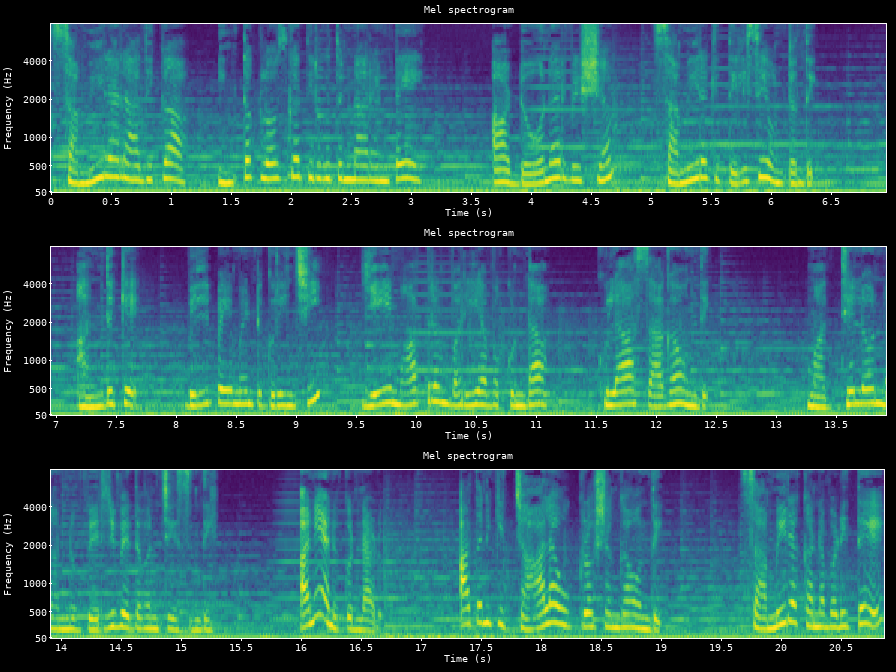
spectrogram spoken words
సమీర రాధిక ఇంత క్లోజ్గా తిరుగుతున్నారంటే ఆ డోనర్ విషయం సమీరకి తెలిసే ఉంటుంది. అందుకే బిల్ పేమెంట్ గురించి ఏ మాత్రం వరి అవ్వకుండా కులాసాగా ఉంది. మధ్యలో నన్ను వెర్రి వెదవని చేసింది అని అనుకున్నాడు. అతనికి చాలా ఉక్రోషంగా ఉంది. సమీర కనబడితే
